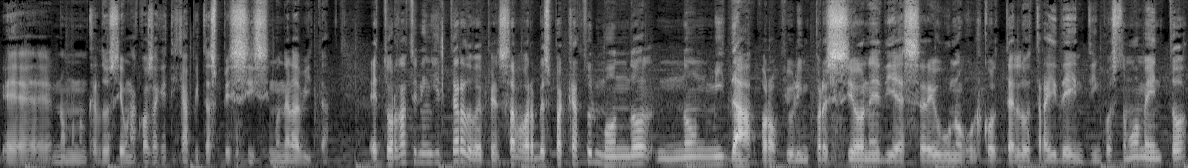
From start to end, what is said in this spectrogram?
eh, non, non, credo sia una cosa che ti capita spessissimo nella vita. È tornato in Inghilterra dove pensavo avrebbe spaccato il mondo, non mi dà proprio l'impressione di essere uno col coltello tra i denti in questo momento.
